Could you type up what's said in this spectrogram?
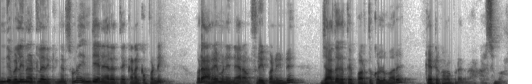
இந்திய வெளிநாட்டில் இருக்கீங்கன்னு சொன்னால் இந்திய நேரத்தை கணக்கு பண்ணி ஒரு அரை மணி நேரம் ஃப்ரீ பண்ணிட்டு ஜாதகத்தை பார்த்து கொள்ளுமாறு கேட்டுக்கொள்ளப்படுகிறார்கள். சுபம்.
